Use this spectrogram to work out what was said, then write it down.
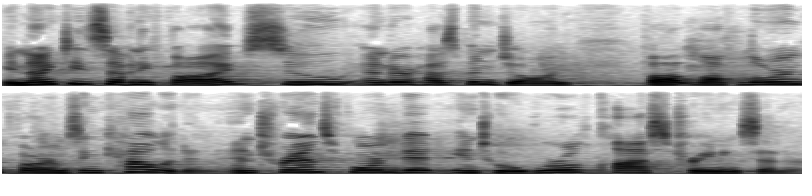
In 1975, Sue and her husband John bought Lochloran Farms in Caledon and transformed it into a world-class training centre.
